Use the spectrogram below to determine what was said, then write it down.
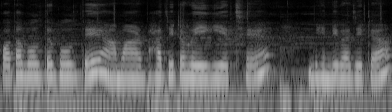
কথা বলতে বলতে আমার ভাজিটা হয়ে গিয়েছে, ভেন্ডি ভাজিটা।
